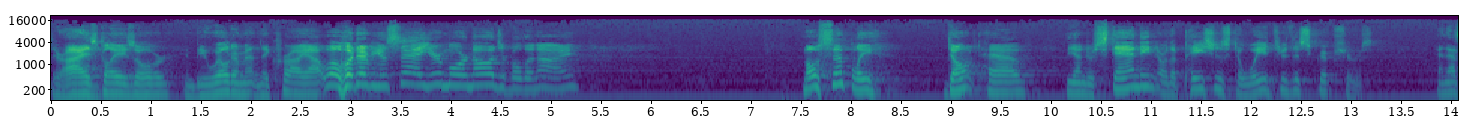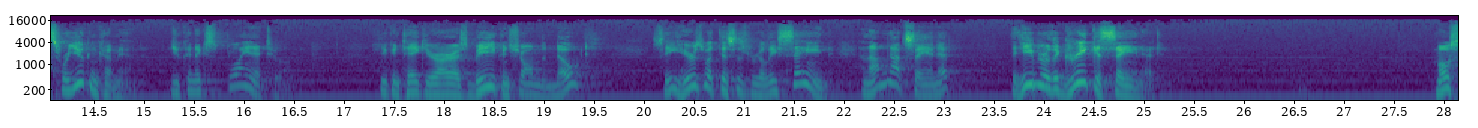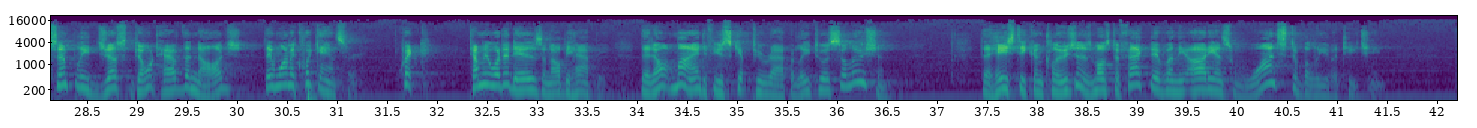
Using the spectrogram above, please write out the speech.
Their eyes glaze over in bewilderment and they cry out, Well, whatever you say, you're more knowledgeable than I. Most simply, don't have the understanding or the patience to wade through the scriptures. And that's where you can come in. You can explain it to them. You can take your RSB, you can show them the note. See, here's what this is really saying. And I'm not saying it, the Hebrew or the Greek is saying it. Most simply, just don't have the knowledge. They want a quick answer. Quick. Tell me what it is, and I'll be happy. They don't mind if you skip too rapidly to a solution. The hasty conclusion is most effective when the audience wants to believe a teaching.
